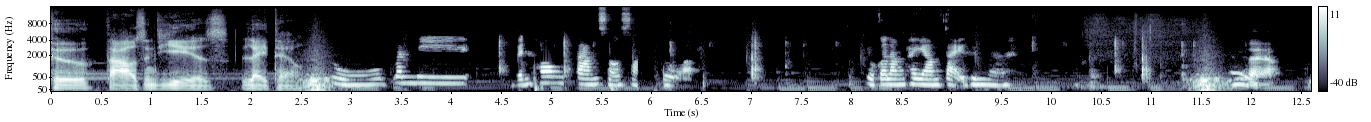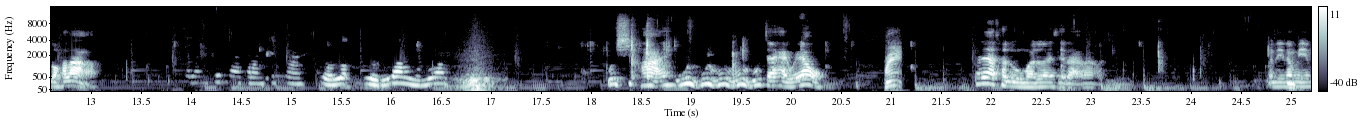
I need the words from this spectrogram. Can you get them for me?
2,000 years later. หนูมันมี เป็นห้องตามเสาสามตัวหนูกำลังพยายามไต่ขึ้นมานี่อยู่ไหนอะลงข้างล่างเหรอกำลังขึ้นมากำลังขึ้นมาหนูหลบหนูร่วงหนูร่วงอุ้ยชิบหายอุ้ยอุ้ยอุ้ยอุ้ยอุ้ยใจหายแววไม่ได้เอาธนูมาด้วยเสียดายมากเลยวันนี้น้องมิม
